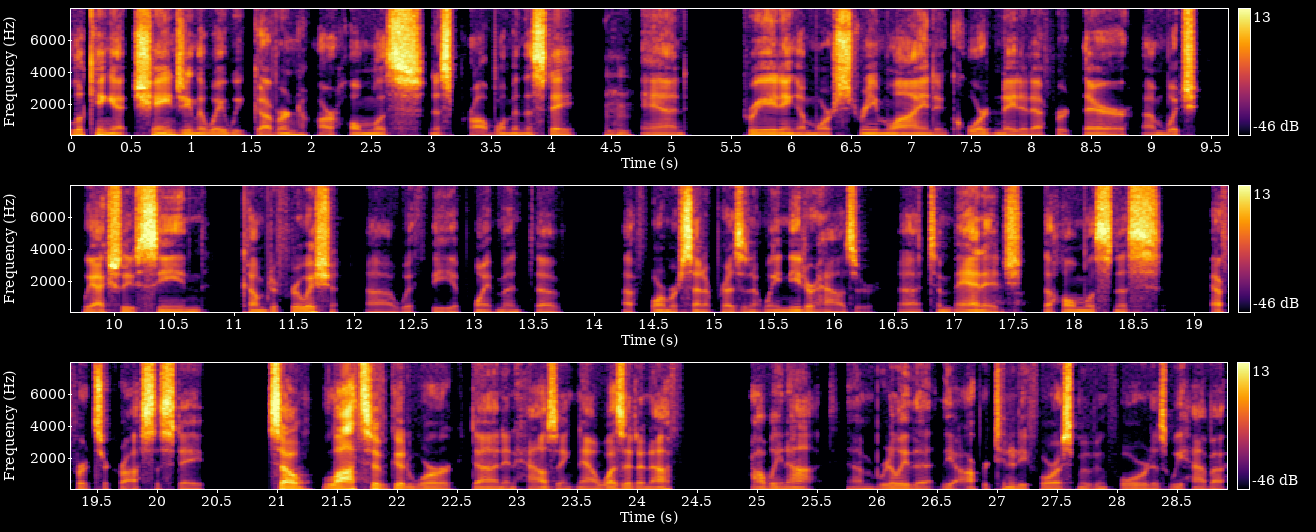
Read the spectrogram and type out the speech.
looking at changing the way we govern our homelessness problem in the state mm-hmm. and creating a more streamlined and coordinated effort there, um, which we actually have seen come to fruition uh, with the appointment of uh, former Senate President Wayne Niederhauser uh, to manage the homelessness efforts across the state. So lots of good work done in housing. Now, was it enough? Probably not. Um, really, the, the opportunity for us moving forward is we have a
